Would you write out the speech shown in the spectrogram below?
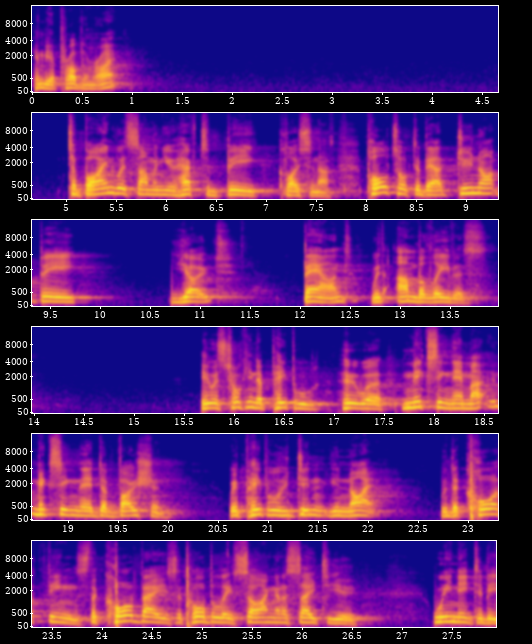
Can be a problem, right? To bind with someone, you have to be close enough. Paul talked about do not be yoked, bound with unbelievers. He was talking to people who were mixing their, mixing their devotion with people who didn't unite with the core things, the core values, the core beliefs. So I'm going to say to you, we need to be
